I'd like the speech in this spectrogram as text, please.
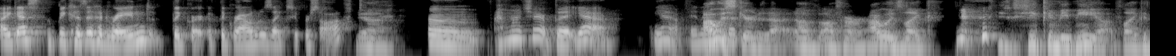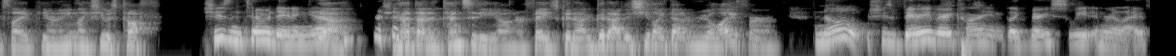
I guess because it had rained, the the ground was like super soft. Yeah. Um, I'm not sure, but yeah, yeah. I was scared of that of, of her. I was like, she can beat me up. Like it's like you know what I mean. Like she was tough. She's intimidating. Yeah. Yeah. She had that intensity on her face. Good. Good. Is she like that in real life or? No, she's very very kind. Like very sweet in real life.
